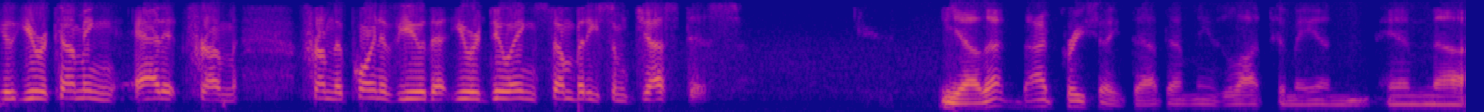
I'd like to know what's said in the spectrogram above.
you, you were coming at it from from the point of view that you were doing somebody some justice. Yeah, that I appreciate that. That means a lot to me, and and uh,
